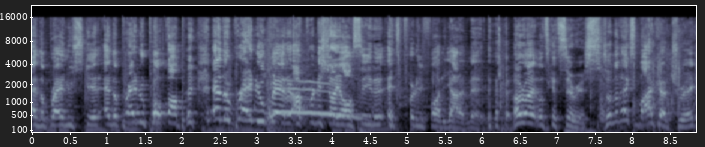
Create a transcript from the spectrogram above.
and the brand new skin and the brand new profile pic and the brand new banner. I'm pretty sure y'all seen it. It's pretty fun, you gotta admit. all right, let's get serious. So the next Minecraft trick,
